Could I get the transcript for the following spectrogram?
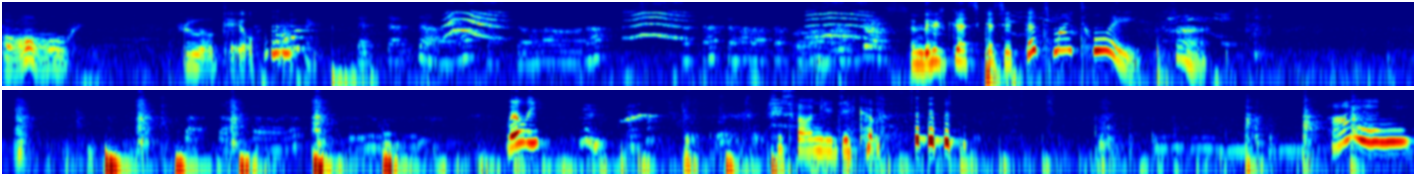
Oh, her little tail. and there's Gus. Gus says, "That's my toy." Huh. Lily. She's found you, Jacob. Hi, Annie.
